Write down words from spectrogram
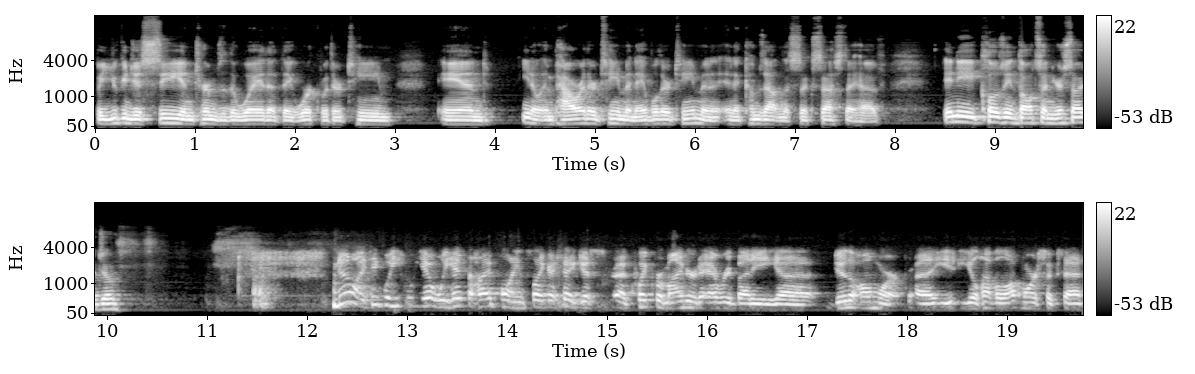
but you can just see in terms of the way that they work with their team and you know empower their team, enable their team, and, and it comes out in the success they have. Any closing thoughts on your side, John? No, I think we yeah we hit the high points. Like I say, just a quick reminder to everybody: uh, do the homework. Uh, you, will have a lot more success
